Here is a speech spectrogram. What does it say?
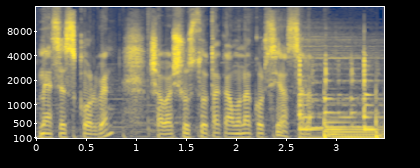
মেসেজ করবেন। সবাই সুস্থতা কামনা করছি, আসসালাম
